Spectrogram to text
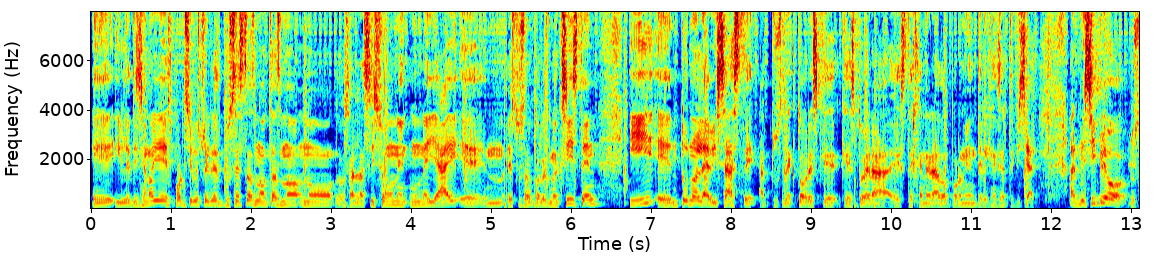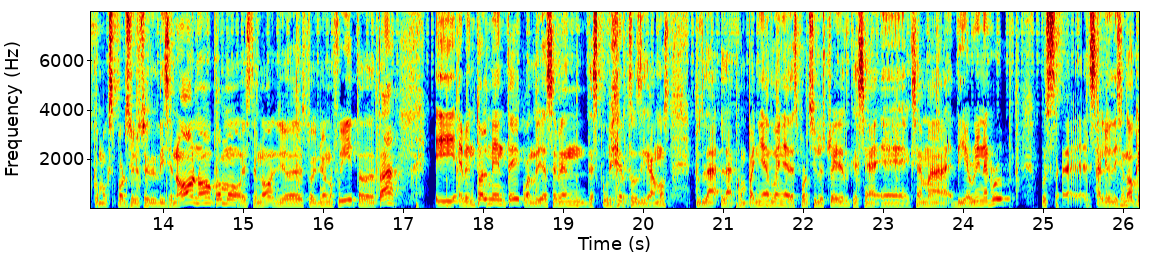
y le dicen, oye, Sports Illustrated, pues estas notas no, no, o sea, las hizo un, AI, eh, estos autores no existen y eh, tú no le avisaste a tus lectores que, esto era este, generado por una inteligencia artificial. Al principio, pues como Sports Illustrated dicen, no, no, ¿cómo? Este, no, yo, esto, yo no fui, ta, ta, ta. Y eventualmente, cuando ya se ven descubiertos, digamos, pues la, compañía dueña de Sports Illustrated, que se, eh, se llama The Arena Group, pues salió diciendo, ok,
